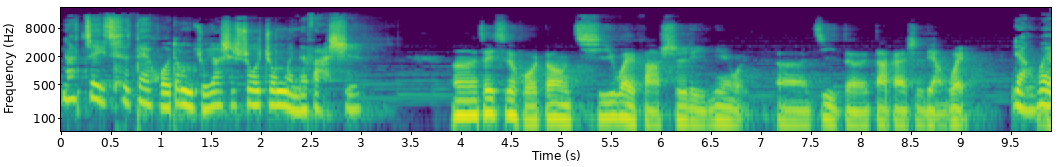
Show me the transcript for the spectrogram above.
那这次带活动主要是说中文的法师。嗯，这次活动七位法师里面，我呃记得大概是两位，两位，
